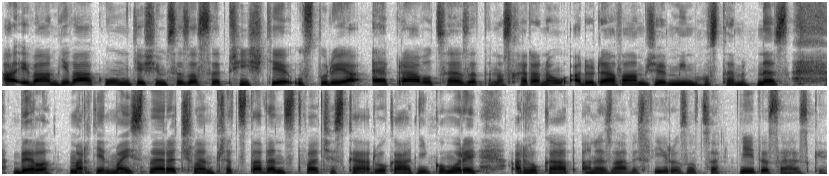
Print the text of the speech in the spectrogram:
A i vám divákům těším se zase příště u studia ePrávo.cz nashledanou. A dodávám, že mým hostem dnes byl Martin Meissner, člen představenstva České advokátní komory, advokát a nezávislý rozhodce. Mějte se hezky.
